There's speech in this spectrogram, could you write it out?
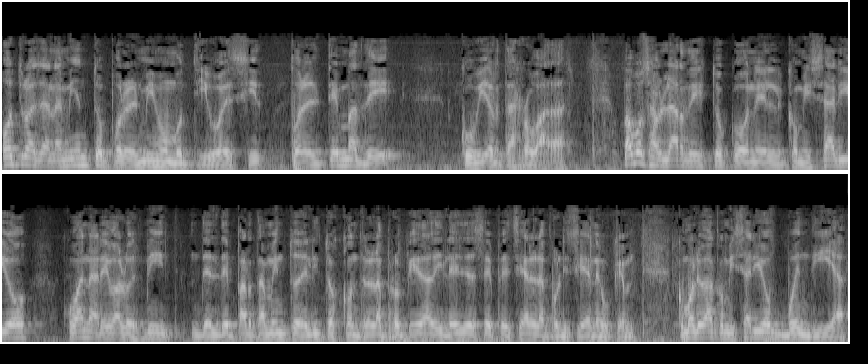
otro allanamiento por el mismo motivo, es decir, por el tema de cubiertas robadas. Vamos a hablar de esto con el comisario Juan Arevalo Smith del Departamento de Delitos contra la Propiedad y Leyes Especiales de la Policía de Neuquén. ¿Cómo le va, comisario? Buen día.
